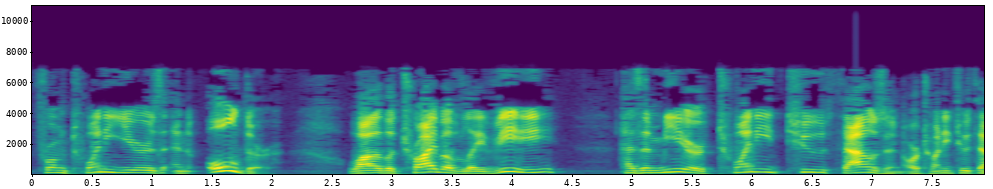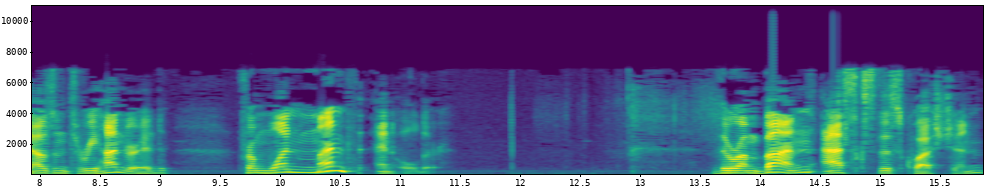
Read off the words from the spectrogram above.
from 20 years and older, while the tribe of Levi has a mere 22,000 or 22,300 from one month and older. The Ramban asks this question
